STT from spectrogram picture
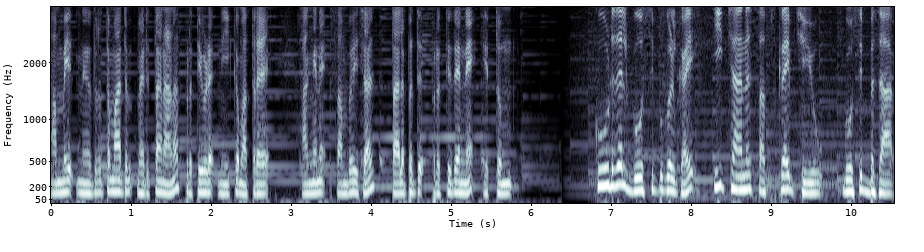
അമ്മയിൽ നേതൃത്വമാറ്റം വരുത്താനാണ് പൃഥ്വിയുടെ നീക്കമത്രേ. അങ്ങനെ സംഭവിച്ചാൽ തലപ്പത്ത് പൃഥ്വി തന്നെ എത്തും. കൂടുതൽ ഗോസിപ്പുകൾക്കായി ഈ ചാനൽ സബ്സ്ക്രൈബ് ചെയ്യൂ. Gossip bazaar.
